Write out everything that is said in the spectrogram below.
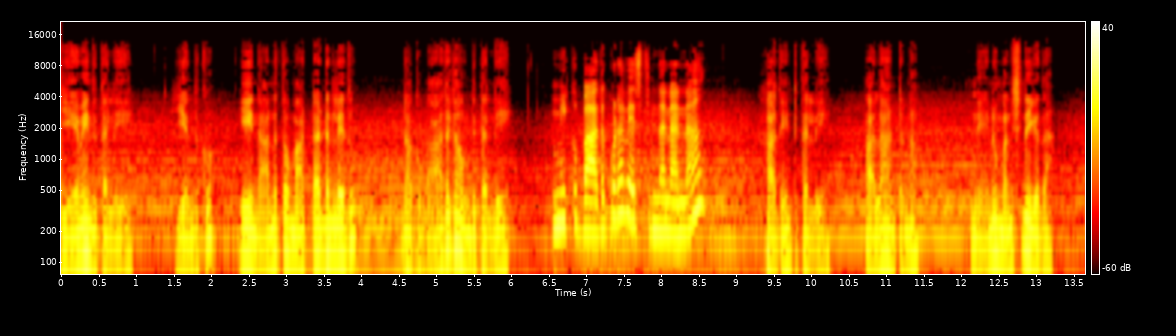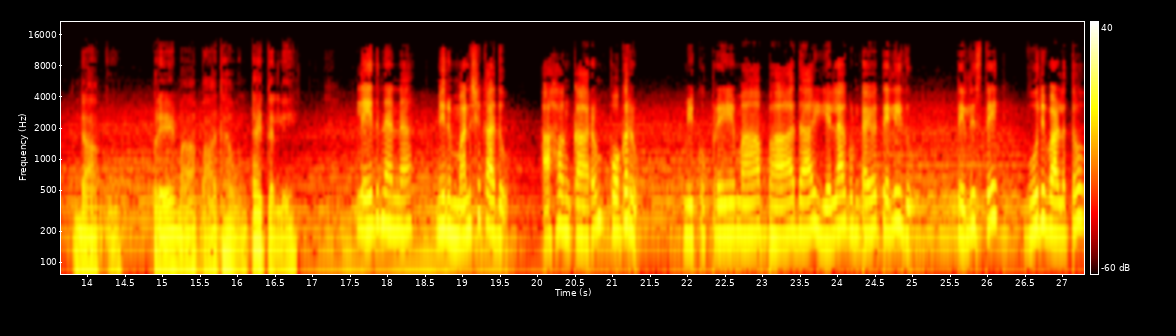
ఏమైంది తల్లి? ఎందుకు? ఈ నాన్నతో మాట్లాడడం లేదు? నాకు బాధగా ఉంది తల్లి. మీకు బాధ కూడా వేస్తుందా నాన్న? అదేంటి తల్లి? అలా అంటున్నా. నేను మనిషినే గదా. నాకు ప్రేమ బాధ ఉంటాయి తల్లి. లేదు నాన్న మీరు మనిషి కాదు. అహంకారం పొగరు. మీకు ప్రేమ బాధ ఎలాగుంటాయో తెలీదు. తెలిస్తే ఊరి వాళ్ళతో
